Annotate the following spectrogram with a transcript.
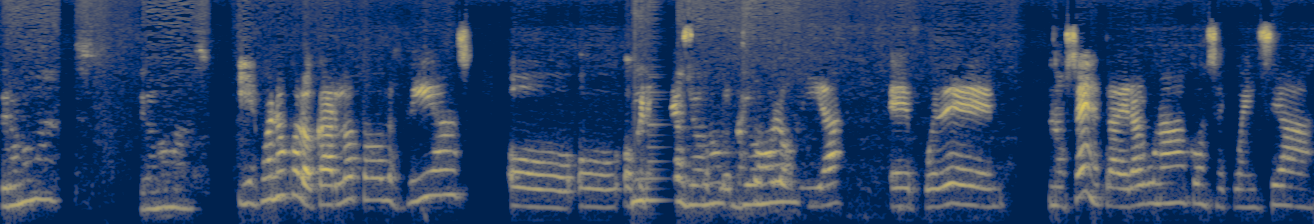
pero no más, pero no más. ¿Y es bueno colocarlo todos los días o, o, crees que yo no, todos los días eh, puede, no sé, traer alguna consecuencia?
